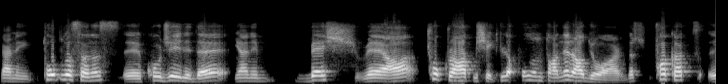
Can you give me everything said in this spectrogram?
Yani toplasanız e, Kocaeli'de yani 5 veya çok rahat bir şekilde 10 tane radyo vardır. Fakat e,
